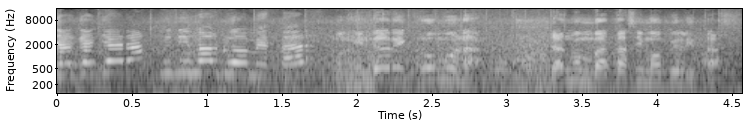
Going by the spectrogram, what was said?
Jaga jarak minimal 2 meter. menghindari kerumunan dan membatasi mobilitas.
